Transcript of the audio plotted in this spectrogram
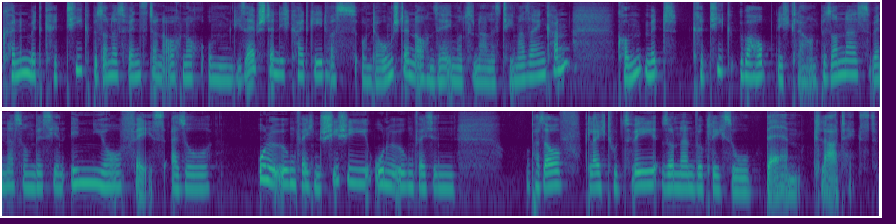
können mit Kritik, besonders wenn es dann auch noch um die Selbstständigkeit geht, was unter Umständen auch ein sehr emotionales Thema sein kann, kommen mit Kritik überhaupt nicht klar. Und besonders, wenn das so ein bisschen in your face, also ohne irgendwelchen Shishi, ohne irgendwelchen, pass auf, gleich tut's weh, sondern wirklich so Bam, Klartext.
